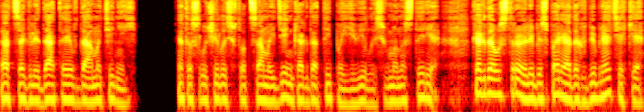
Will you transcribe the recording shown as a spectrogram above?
от соглядатаев дамы теней. Это случилось в тот самый день, когда ты появилась в монастыре, когда устроили беспорядок в библиотеке.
